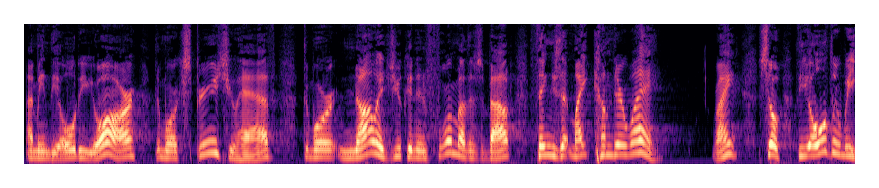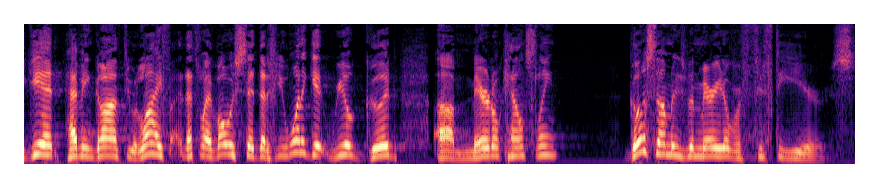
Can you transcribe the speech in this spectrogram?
I mean, the older you are, the more experience you have, the more knowledge you can inform others about things that might come their way, right? So the older we get, having gone through life, that's why I've always said that if you want to get real good uh, marital counseling, go to somebody who's been married over 50 years.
